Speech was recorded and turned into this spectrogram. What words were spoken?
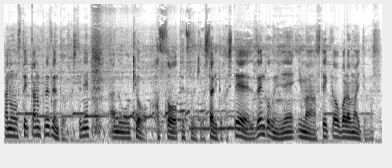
あのステッカーのプレゼントとかしてねあの今日発送手続きをしたりとかして全国にね今ステッカーをばらまいてます。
